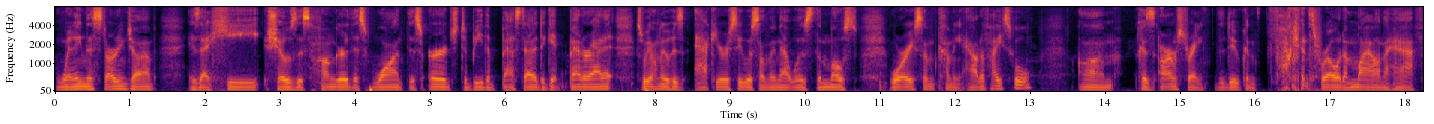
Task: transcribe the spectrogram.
winning this starting job is that he shows this hunger, this want, this urge to be the best at it, to get better at it. So we all knew his accuracy was something that was the most worrisome coming out of high school. Um, because arm strength, the dude can fucking throw it a mile and a half.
